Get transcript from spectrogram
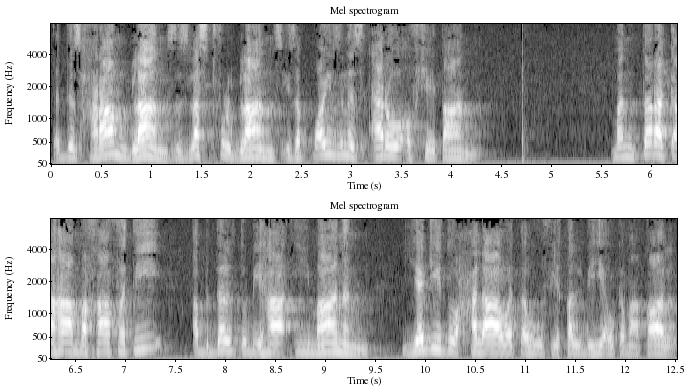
that this haram glance this lustful glance is a poisonous arrow of shaitan man tarakaha makhafati abdaltu biha imanan yajidu halawatahu fi qalbihi aw kama qal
